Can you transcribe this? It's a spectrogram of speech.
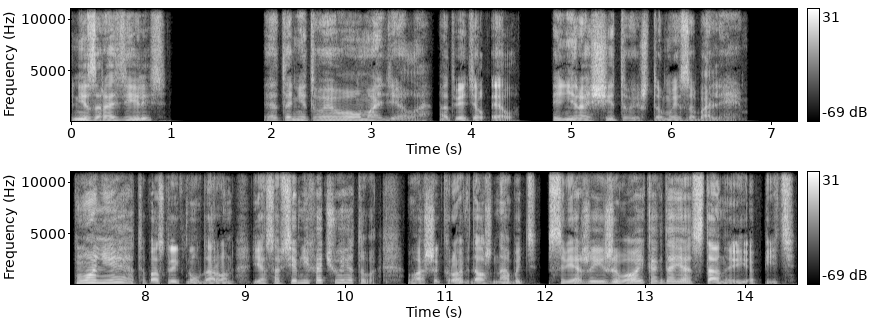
не заразились?» «Это не твоего ума дело», — ответил Эл. «И не рассчитывай, что мы заболеем». «О, нет!» — воскликнул Дарон. «Я совсем не хочу этого. Ваша кровь должна быть свежей и живой, когда я стану ее пить».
